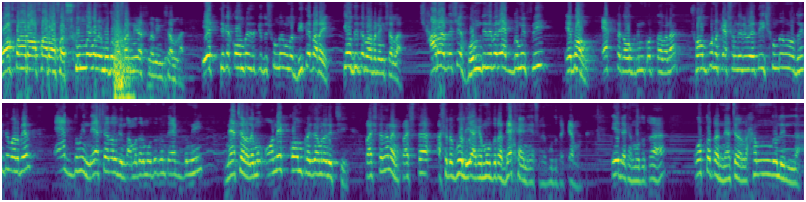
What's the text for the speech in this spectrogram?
অফার অফার অফার সুন্দরবনের মতো অফার নিয়ে আসলাম, ইনশাল্লাহ। এর থেকে কম প্রাইসে কিন্তু সুন্দরবনের মতো দিতে পারে, কেউ দিতে পারবে না, ইনশাল্লাহ। সারা দেশে হোম ডেলিভারি একদমই ফ্রি এবং এক টাকা অগ্রিম করতে হবে না। সম্পূর্ণ ক্যাশ অন ডেলিভারিতে এই সুন্দরবনের মধ্যে নিতে পারবেন। একদমই ন্যাচারাল কিন্তু, আমাদের মধু কিন্তু একদমই ন্যাচারাল এবং অনেক কম প্রাইসে আমরা দিচ্ছি। প্রাইসটা জানেন? প্রাইসটা আসলে বলি, আগে মধুটা দেখায়নি আসলে মধুটা কেমন। এই দেখেন মধুটা কতটা ন্যাচারাল আলহামদুলিল্লাহ।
